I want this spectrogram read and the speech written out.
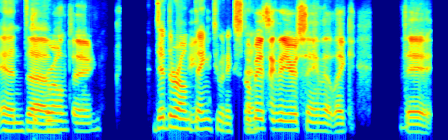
and Did their um, own thing. did their own You- thing to an extent. So extent. basically, you're saying that like they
